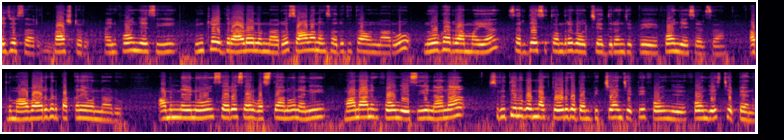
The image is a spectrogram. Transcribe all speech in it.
ఐజే సార్ పాస్టర్. ఆయన ఫోన్ చేసి ఇంట్లో ఇద్దరు ఆడవాళ్ళు ఉన్నారు సామానం సర్దుతా ఉన్నారు. నువ్వు కూడా రమ్మయ్య సరిదేసి తొందరగా వచ్చేద్దురు అని చెప్పి ఫోన్ చేశాడు సార్. అప్పుడు మా వారు కూడా పక్కనే ఉన్నాడు. ఆమె నేను సరే సార్ వస్తాను అని మా నాన్నకు ఫోన్ చేసి నాన్న శృతిని కూడా నాకు తోడుగా పంపించు అని చెప్పి ఫోన్ ఫోన్ చేసి చెప్పాను.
